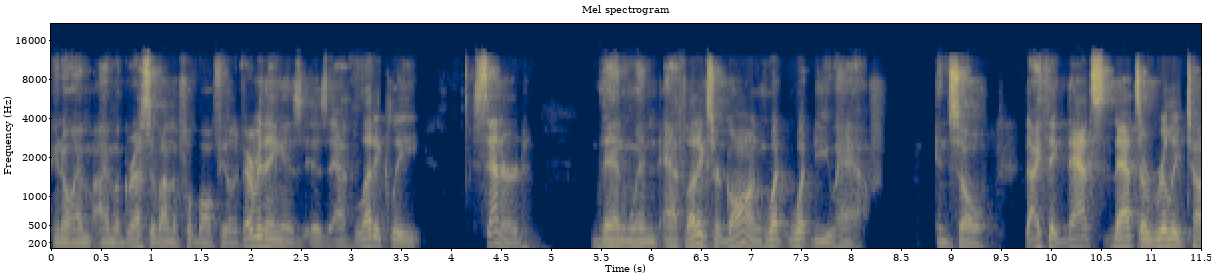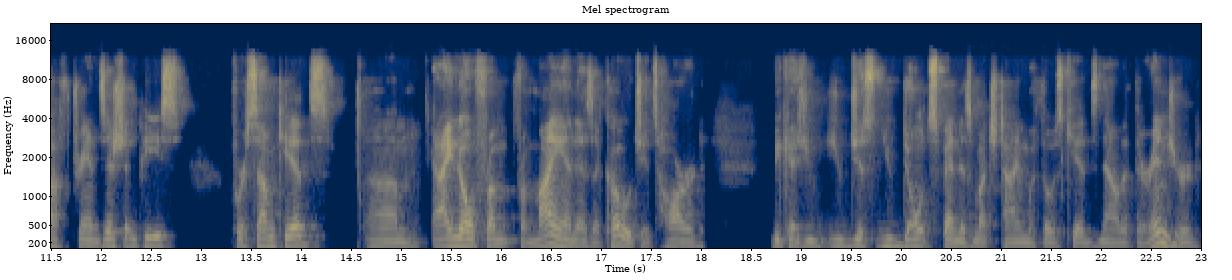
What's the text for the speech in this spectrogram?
you know i'm i'm aggressive on the football field if everything is is athletically centered then when athletics are gone what what do you have and so i think that's that's a really tough transition piece for some kids um, and i know from from my end as a coach it's hard because you you just you don't spend as much time with those kids now that they're injured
